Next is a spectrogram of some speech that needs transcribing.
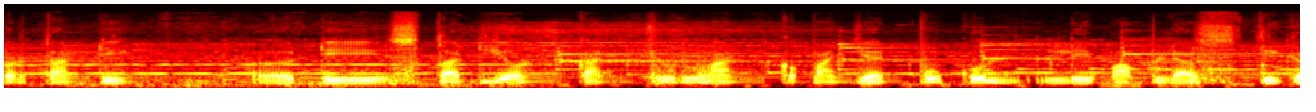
bertanding uh, di Stadion Kanjuruhan Kepanjen pukul 15.30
